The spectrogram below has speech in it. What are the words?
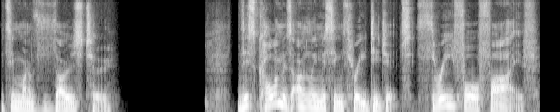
It's in one of those two. This column is only missing three digits, three, four, five.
